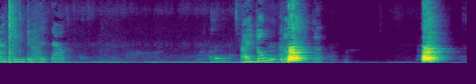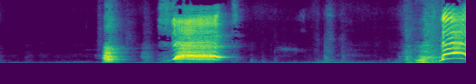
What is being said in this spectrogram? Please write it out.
I can get it out. I don't don't do that. Sit! Nay!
